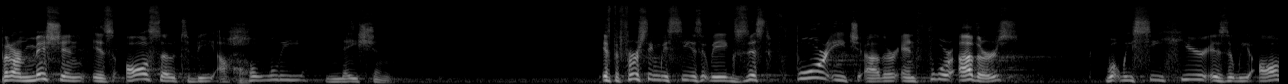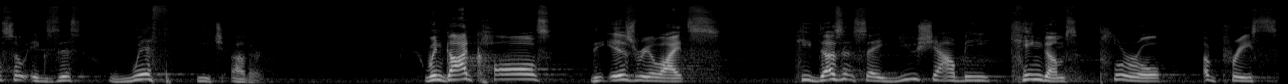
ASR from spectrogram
But our mission is also to be a holy nation. If the first thing we see is that we exist for each other and for others, what we see here is that we also exist with each other. When God calls the Israelites, He doesn't say, You shall be kingdoms, plural, of priests,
